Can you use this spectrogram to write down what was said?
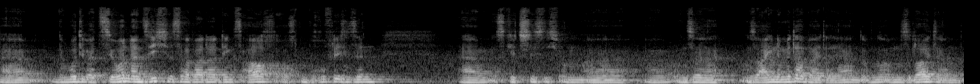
äh, eine Motivation an sich ist aber allerdings auch, auch im beruflichen Sinn, ähm, es geht schließlich um äh, äh, unsere, unsere eigenen Mitarbeiter ja, und um, um unsere Leute und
